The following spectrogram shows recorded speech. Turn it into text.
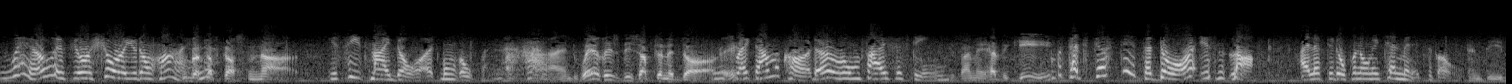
Well, if you're sure you don't mind. But of course not. You see, it's my door. It won't open. Ah, and where is this alternate door? It's eh? right down the corridor, room 515. If I may have the key. But that's just it. The door isn't locked. I left it open only ten minutes ago. Indeed.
